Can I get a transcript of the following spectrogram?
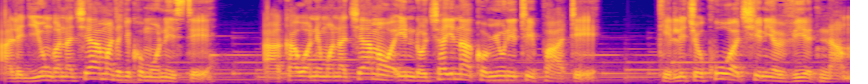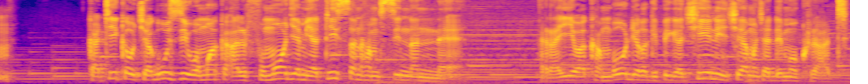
alijiunga na chama cha kikomunisti. Akawa ni mwanachama wa Indochina Community Party, kilichokuwa chini ya Vietnam. Katika uchaguzi wa mwaka 1954, raia wa Kambodia wakakipiga chini chama cha Demokrat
